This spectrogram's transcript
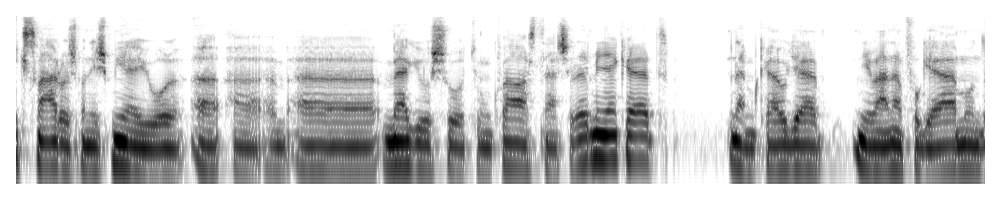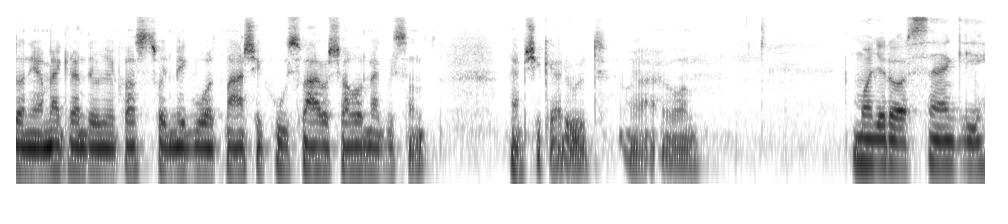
X városban is milyen jól megjósoltunk választási eredményeket, nem kell, ugye nyilván nem fogja elmondani a megrendelőnek azt, hogy még volt másik húsz város, ahol meg viszont nem sikerült olyan jól. Magyarországi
